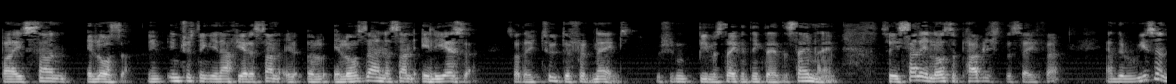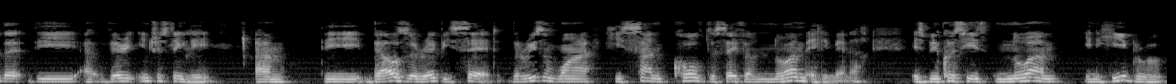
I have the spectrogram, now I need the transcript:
by his son Eloza. Interestingly enough, he had a son Eloza and a son Eliezer. So they're two different names. We shouldn't be mistaken think they have the same name. So his son Eloza published the sefer. And the reason that the, uh, very interestingly, um, the Belzer Rebbe said the reason why his son called the Sefer Noam Elimelech is because his Noam in Hebrew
